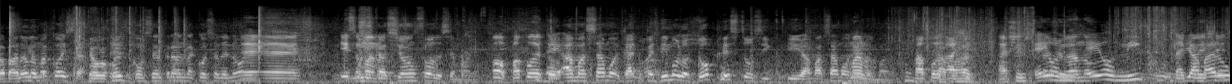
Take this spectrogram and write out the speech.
Vai banana, Uma coisa. Quer alguma coisa? Concentrando na coisa de novo. é, isso, mano. Comunicação, foda-se, mano. Ó, papo reto. Eh, amassamos, perdimos os dois pistols e, e amassamos Mano, ele, mano. papo, a, gente- a gente tá Eles, jogando eles Nico daquele chamaram...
